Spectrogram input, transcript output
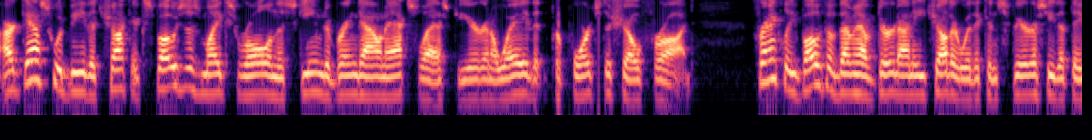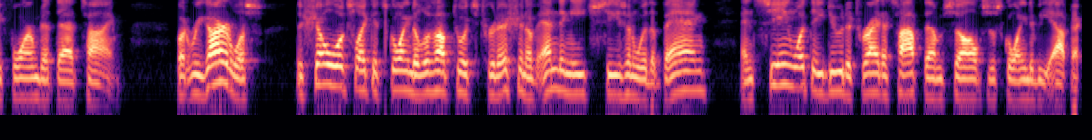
Our guess would be that Chuck exposes Mike's role in the scheme to bring down Axe last year in a way that purports to show fraud. Frankly, both of them have dirt on each other with the conspiracy that they formed at that time. But regardless, the show looks like it's going to live up to its tradition of ending each season with a bang, and seeing what they do to try to top themselves is going to be epic.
